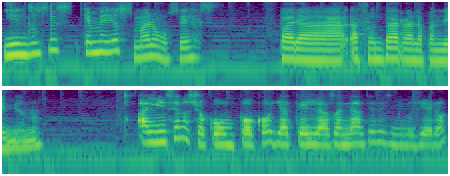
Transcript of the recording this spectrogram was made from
Y entonces, ¿qué medios tomaron ustedes para afrontar a la pandemia, ¿no? Al inicio nos chocó un poco, ya que las ganancias disminuyeron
